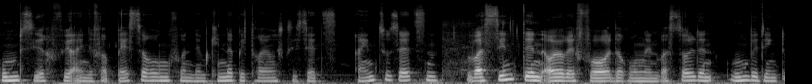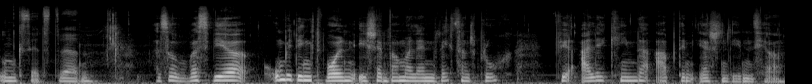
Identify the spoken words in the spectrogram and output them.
um sich für eine Verbesserung von dem Kinderbetreuungsgesetz einzusetzen. Was sind denn eure Forderungen? Was soll denn unbedingt umgesetzt werden? Also was wir unbedingt wollen, ist einfach mal ein Rechtsanspruch für alle Kinder ab dem ersten Lebensjahr.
